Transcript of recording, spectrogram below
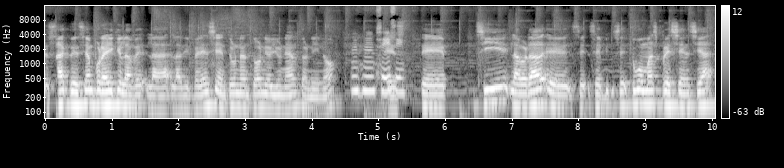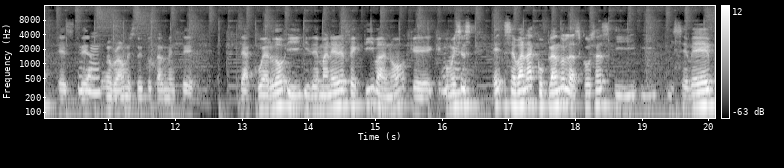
Exacto, decían por ahí que la, la, diferencia entre un Antonio y un Anthony, ¿no? sí, sí. Este, Sí, la verdad, eh, se, tuvo más presencia este, Antonio Brown, estoy totalmente de acuerdo, y, de manera efectiva, ¿no? Que, como dices, eh, se van acoplando las cosas y, se ve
